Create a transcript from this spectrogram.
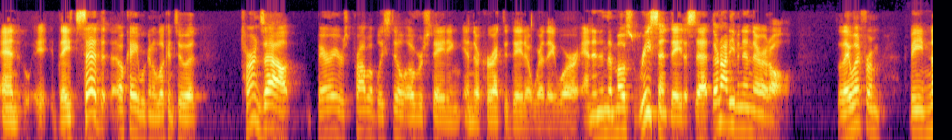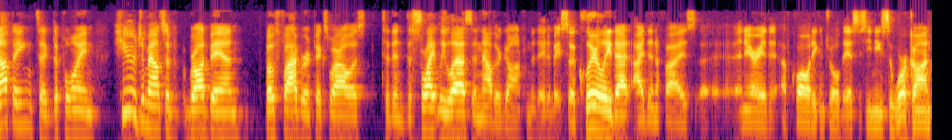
And it, they said, that, okay, we're going to look into it. Turns out barriers probably still overstating in their corrected data where they were. And in the most recent data set, they're not even in there at all. So they went from being nothing to deploying huge amounts of broadband, both fiber and fixed wireless, to then to slightly less, and now they're gone from the database. So clearly, that identifies uh, an area that, of quality control the FCC needs to work on.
